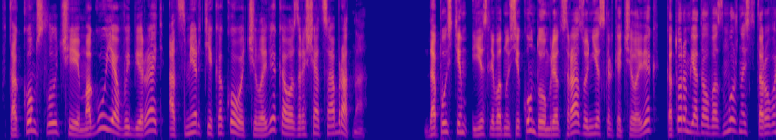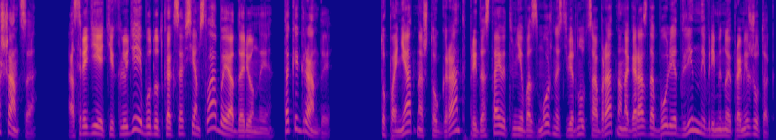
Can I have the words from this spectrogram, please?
В таком случае могу я выбирать от смерти какого человека возвращаться обратно? Допустим, если в одну секунду умрет сразу несколько человек, которым я дал возможность второго шанса, а среди этих людей будут как совсем слабые одаренные, так и гранды, то понятно, что грант предоставит мне возможность вернуться обратно на гораздо более длинный временной промежуток.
